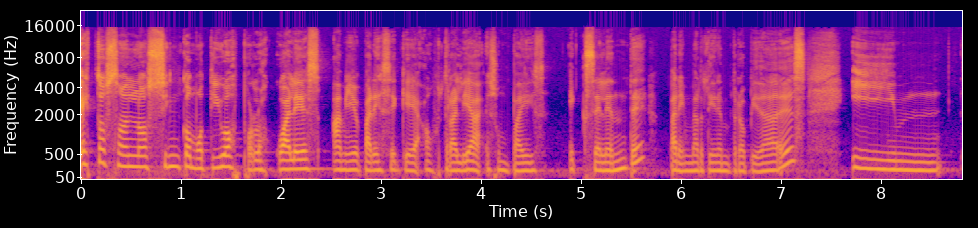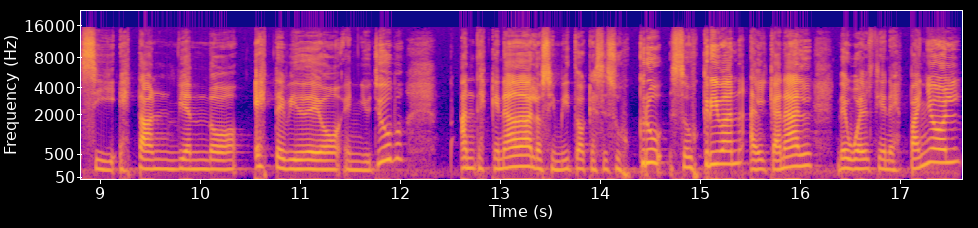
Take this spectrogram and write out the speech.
estos son los cinco motivos por los cuales a mí me parece que Australia es un país excelente para invertir en propiedades. Y mm, si están viendo este video en YouTube, antes que nada, los invito a que se suscriban al canal de Wealthy en español.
